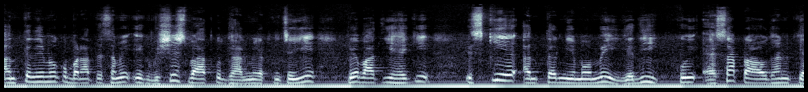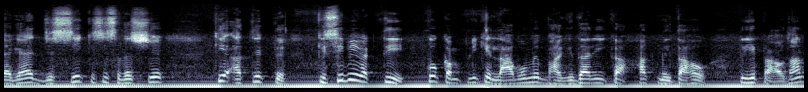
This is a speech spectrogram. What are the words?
अंतर्नियमों को बनाते समय एक विशेष बात को ध्यान में रखनी चाहिए। वह बात यह है कि इसके अंतर नियमों में यदि कोई ऐसा प्रावधान किया गया है जिससे किसी सदस्य के अतिरिक्त किसी भी व्यक्ति को कंपनी के लाभों में भागीदारी का हक मिलता हो तो ये प्रावधान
